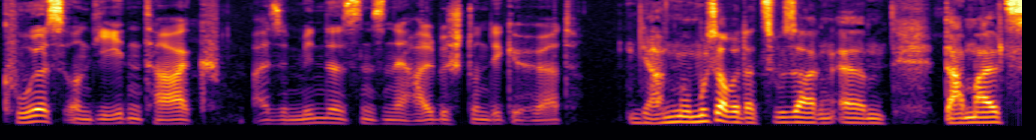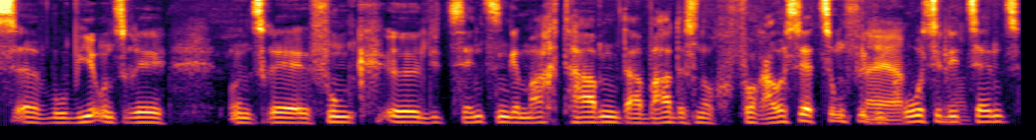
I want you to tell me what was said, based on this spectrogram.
Kurs und jeden Tag, also mindestens eine halbe Stunde gehört. Ja, man muss aber dazu sagen, ähm, damals, äh, wo wir unsere, unsere Funklizenzen äh, gemacht haben, da war das noch Voraussetzung für die ja, große genau. Lizenz.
